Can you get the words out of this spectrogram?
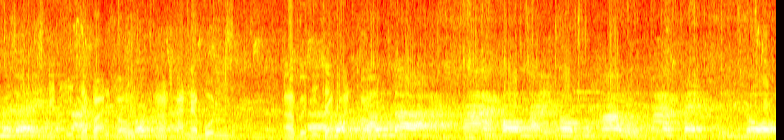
ไม่ได้วิถีชาวบ้านเขาอ่าการทำบุญอ่าวิถีชาวบ้านเขา ฮอนด้าห้ากอไก่ทอภูเข้าห้าแปดสี่สอง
